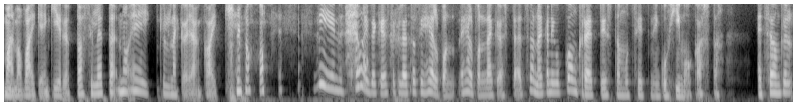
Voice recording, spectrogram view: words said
maailman vaikein kirjoittaa silleen, että no ei kyllä näköjään kaikkien ole. Niin, ruuni tekee sitä kyllä tosi helpon, helpon näköistä. Et se on aika niinku konkreettista, mutta sitten niinku himokasta. Et se on kyllä,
